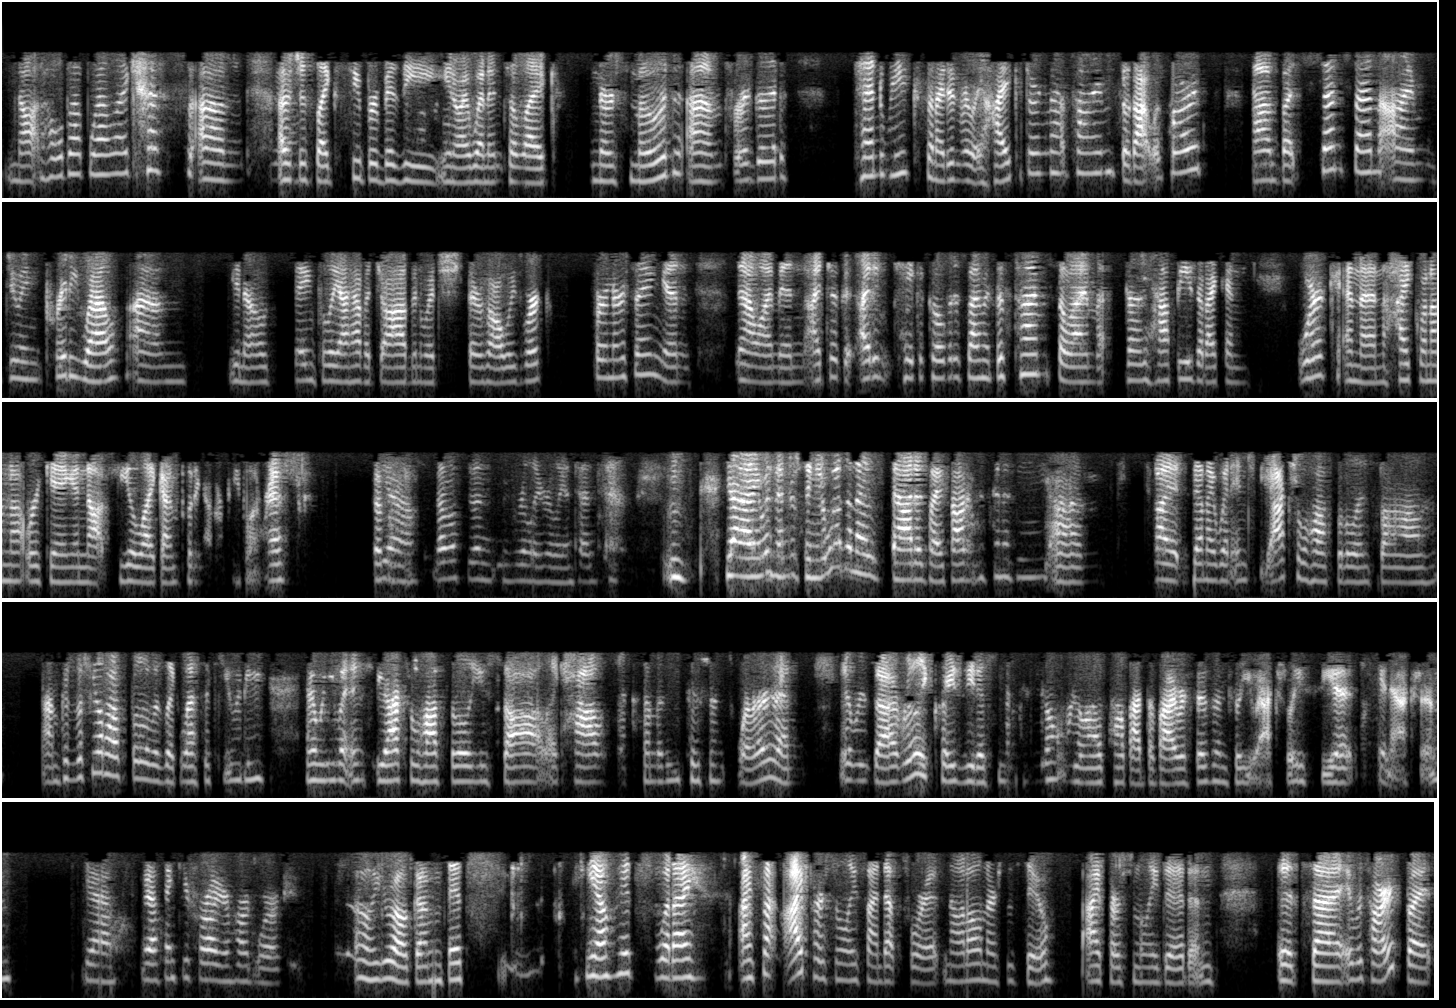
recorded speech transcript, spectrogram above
not hold up well, I guess. Um, I was just like super busy. You know, I went into like nurse mode um, for a good 10 weeks and I didn't really hike during that time. So that was hard. Um, but since then, I'm doing pretty well. Um, you know, thankfully, I have a job in which there's always work for nursing, and now I'm in. I took. I didn't take a COVID assignment this time, so I'm very happy that I can work and then hike when I'm not working and not feel like I'm putting other people at risk. So Yeah, that must have been really, really intense. Mm. Yeah, it was interesting. It wasn't as bad as I thought it was going to be. Um, but then I went into the actual hospital and saw, because the field hospital was like less acuity, and when you went into the actual hospital, you saw like how sick some of these patients were, and it was uh, really crazy to see because you don't realize how bad the virus is until you actually see it in action. Yeah, yeah. Thank you for all your hard work. Oh, you're welcome. It's you know, it's what I I si- I personally signed up for it. Not all nurses do. I personally did, and it's uh it was hard, but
